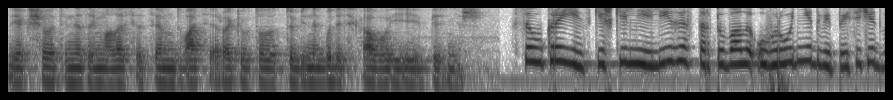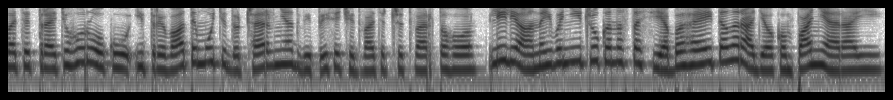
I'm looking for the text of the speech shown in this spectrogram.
Якщо ти не займалася цим 20 років, то тобі не буде цікаво і пізніше. Всеукраїнські шкільні ліги стартували у грудні 2023 року і триватимуть до червня 2024. Ліліана Іванійчук, Анастасія Бегей, телерадіокомпанія Раї.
